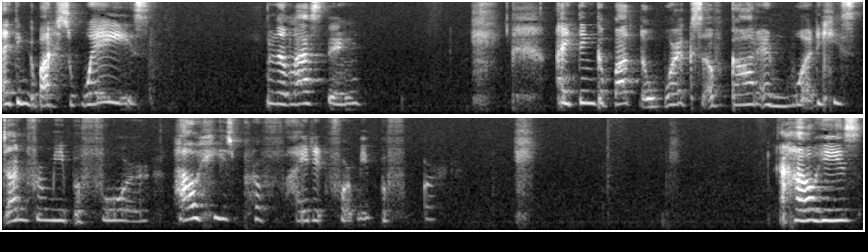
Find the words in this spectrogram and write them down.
I think about his ways. And the last thing, I think about the works of God and what he's done for me before, how he's provided for me before, how he's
